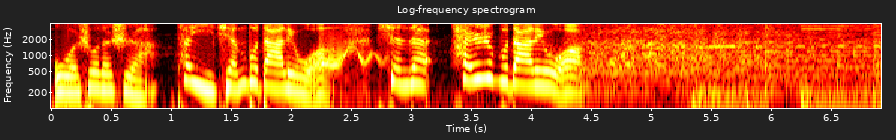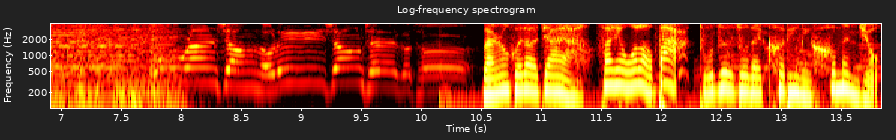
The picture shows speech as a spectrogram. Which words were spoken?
我说的是啊。”他以前不搭理我，现在还是不搭理我。晚上回到家呀，发现我老爸独自坐在客厅里喝闷酒，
